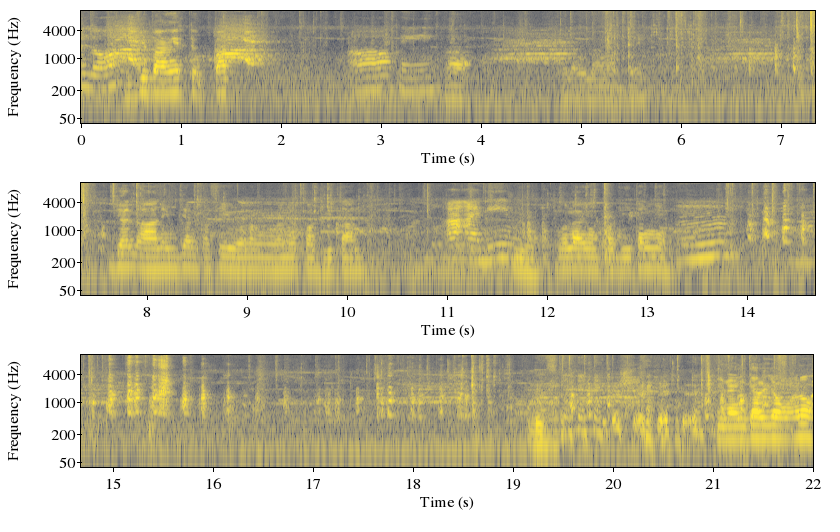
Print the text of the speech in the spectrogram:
Tigtatalo? Hindi bangit tupat. Okay. Ah. Wala wala eh. Diyan, anim dyan kasi walang ano, pagitan. Ah, anim. Hmm. Wala yung pagitan niya. Mm. Tinanggal yung ano.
